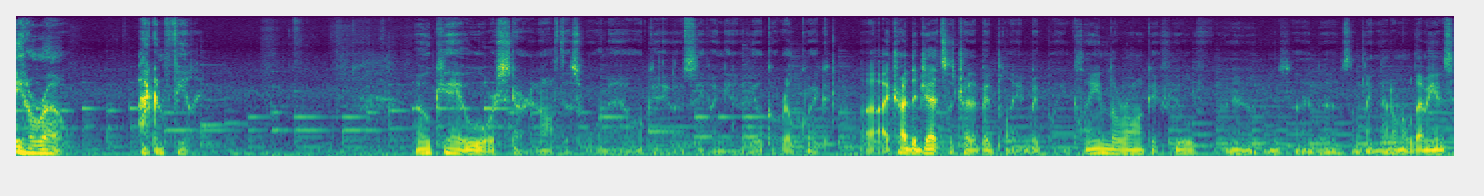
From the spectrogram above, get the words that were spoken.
in a row. I can feel it. Okay, ooh, we're starting off this war now. Okay, let's see if I can get in a vehicle real quick. Uh, I tried the jets, let's try the big plane. Big plane. Claim the rocket fuel inside uh, something. I don't know what that means.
